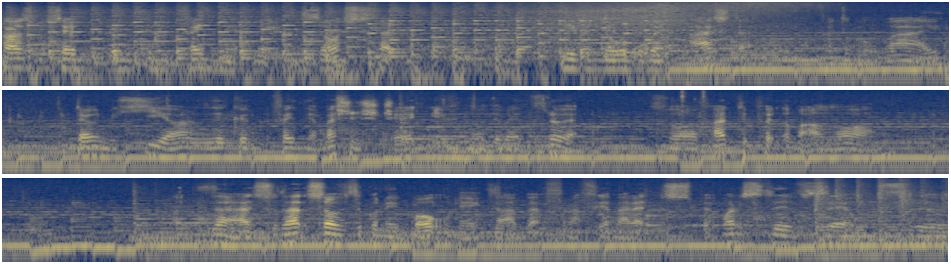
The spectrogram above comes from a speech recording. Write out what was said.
was saying they couldn't find the exhaust even though they went past it. I don't know why down here they couldn't find the emissions check even though they went through it. So I've had to put them at a long like that. So that's obviously going to bottleneck that bit for a few minutes. But once they've settled through,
